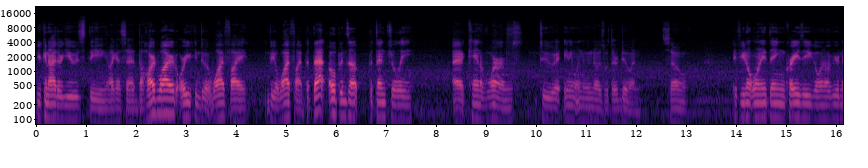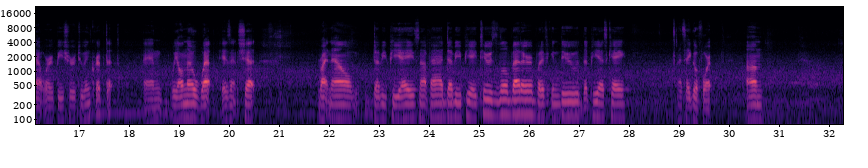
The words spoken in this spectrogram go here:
you can either use the, like I said, the hardwired, or you can do it Wi-Fi via Wi-Fi. But that opens up potentially a can of worms to anyone who knows what they're doing. So, if you don't want anything crazy going over your network, be sure to encrypt it. And we all know WEP isn't shit. Right now, WPA is not bad. WPA2 is a little better, but if you can do the PSK, I say go for it. Um,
